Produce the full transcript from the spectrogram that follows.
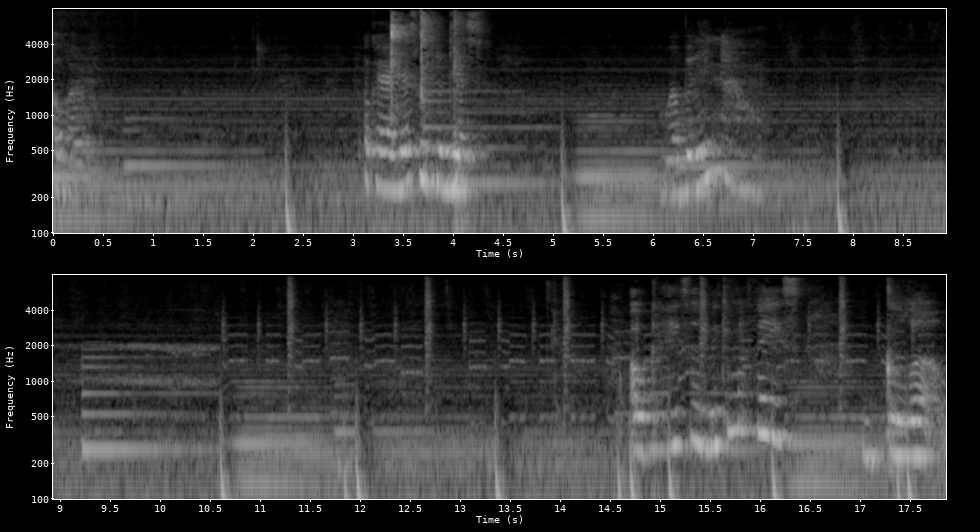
Oh, okay. Okay, I guess we can just rub it in now. Okay, so it's making my face glow.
